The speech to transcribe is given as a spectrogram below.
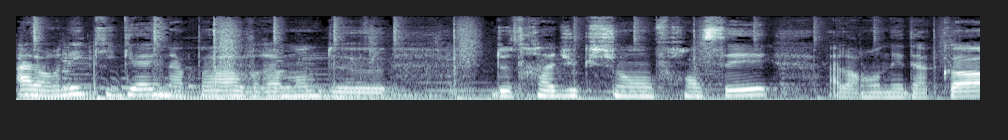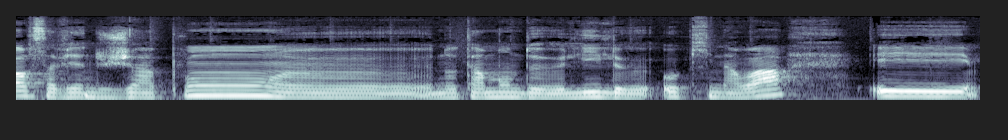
Alors, l'ikigai n'a pas vraiment de de traduction en français. Alors on est d'accord, ça vient du Japon, euh, notamment de l'île Okinawa. Et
